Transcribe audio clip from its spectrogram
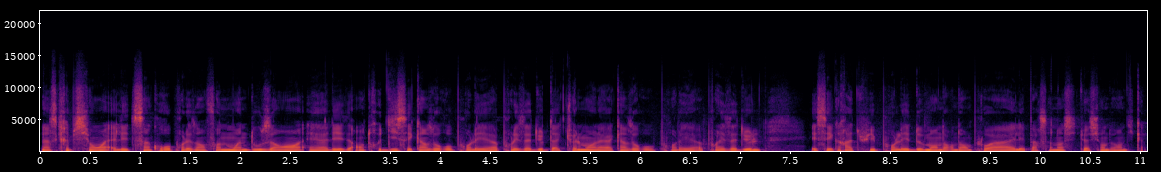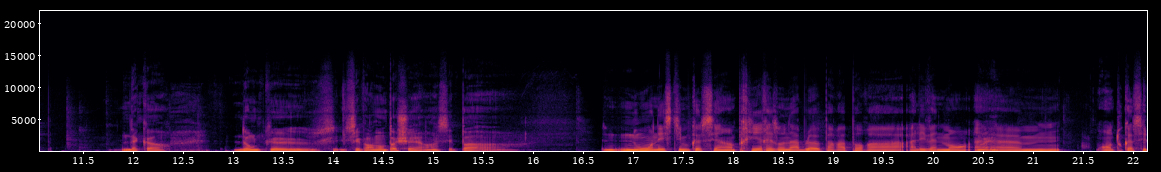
L'inscription, elle est de 5 euros pour les enfants de moins de 12 ans et elle est entre 10 et 15 euros pour les, pour les adultes. Actuellement, elle est à 15 euros pour les, pour les adultes et c'est gratuit pour les demandeurs d'emploi et les personnes en situation de handicap. D'accord. Donc, euh, c'est vraiment pas cher, hein, c'est pas. Nous, on estime que c'est un prix raisonnable par rapport à, l'événement. Euh, en tout cas, c'est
